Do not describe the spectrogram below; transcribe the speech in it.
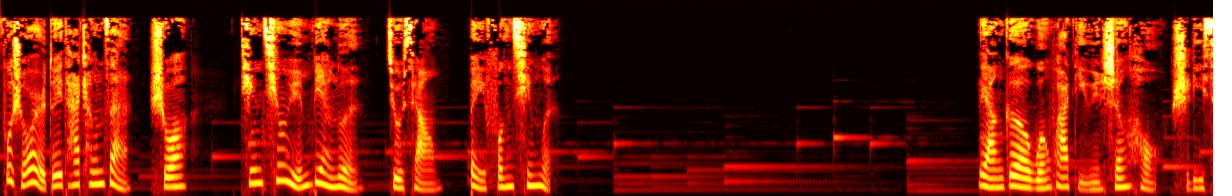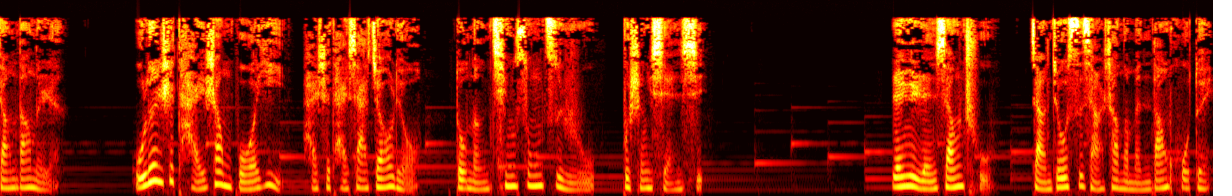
傅首尔对他称赞说：“听青云辩论，就像被风亲吻。”两个文化底蕴深厚、实力相当的人，无论是台上博弈还是台下交流，都能轻松自如，不生嫌隙。人与人相处讲究思想上的门当户对，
